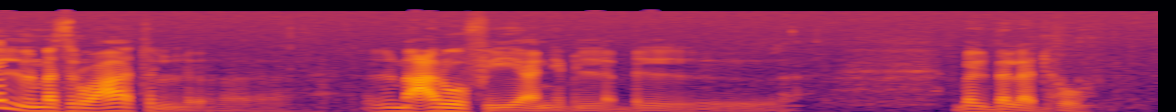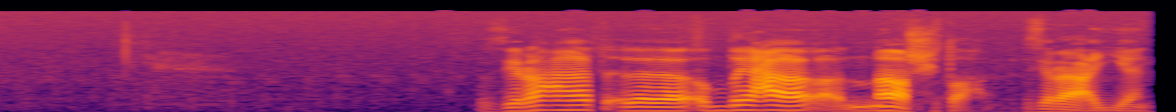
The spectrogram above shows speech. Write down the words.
كل المزروعات المعروفة يعني بال بال بالبلد هون. زراعة آه، الضيعة ناشطة زراعيا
